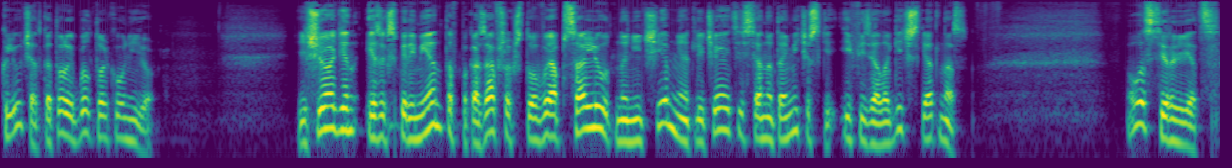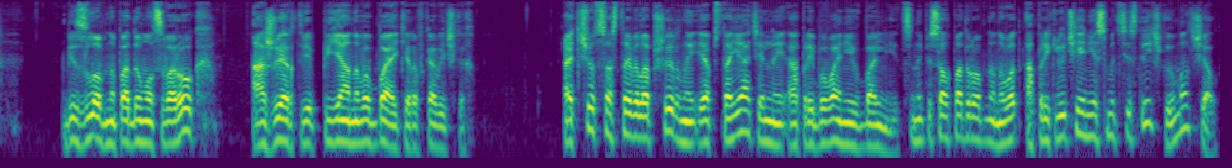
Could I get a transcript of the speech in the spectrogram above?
ключ от которой был только у нее. Еще один из экспериментов, показавших, что вы абсолютно ничем не отличаетесь анатомически и физиологически от нас — вот стервец, беззлобно подумал Сварог о жертве пьяного байкера в кавычках. Отчет составил обширный и обстоятельный о пребывании в больнице, написал подробно, но вот о приключении с медсестричкой умолчал.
